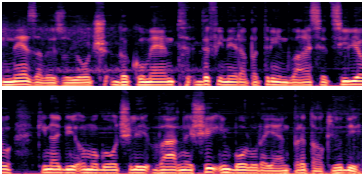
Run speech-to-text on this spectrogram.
nezavezujoč dokument, definira pa 23 ciljev, ki naj bi omogočili varnejši in bolj urejen pretok ljudi.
